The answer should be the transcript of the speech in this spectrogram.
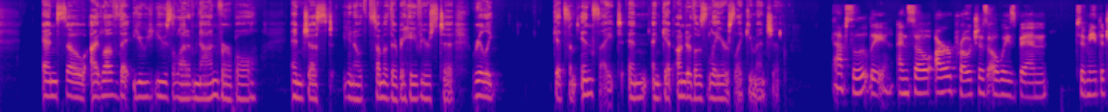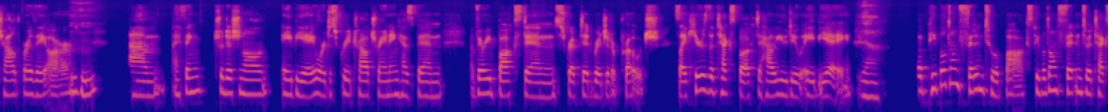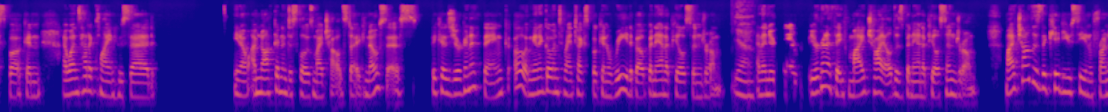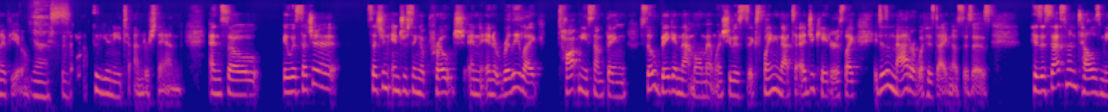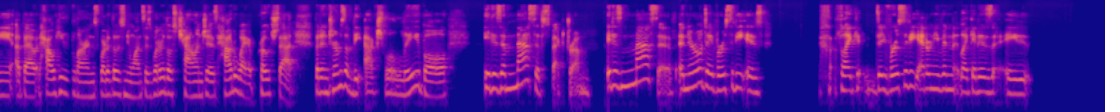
And so I love that you use a lot of nonverbal and just, you know, some of their behaviors to really get some insight and and get under those layers like you mentioned. Absolutely. And so our approach has always been to meet the child where they are. Mm-hmm. Um, I think traditional ABA or discrete trial training has been a very boxed in, scripted, rigid approach. It's like, here's the textbook to how you do ABA. Yeah. But people don't fit into a box. People don't fit into a textbook. And I once had a client who said, you know, I'm not going to disclose my child's diagnosis because you're going to think, oh, I'm going to go into my textbook and read about banana peel syndrome. Yeah. And then you're you're going to think my child is banana peel syndrome. My child is the kid you see in front of you. Yes. That's who you need to understand. And so it was such a such an interesting approach. And and it really like taught me something so big in that moment when she was explaining that to educators. Like it doesn't matter what his diagnosis is. His assessment tells me about how he learns what are those nuances what are those challenges how do i approach that? But in terms of the actual label it is a massive spectrum. It is massive. And neurodiversity is like diversity i don't even like it is a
